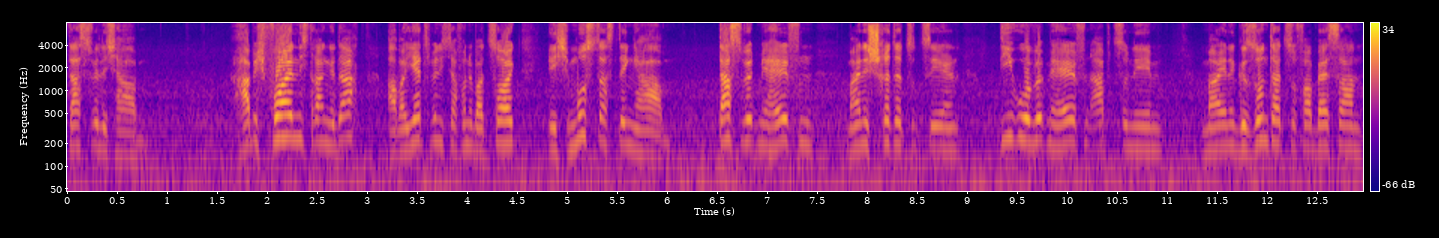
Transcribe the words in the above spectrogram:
Das will ich haben. Habe ich vorher nicht dran gedacht, aber jetzt bin ich davon überzeugt, ich muss das Ding haben. Das wird mir helfen, meine Schritte zu zählen. Die Uhr wird mir helfen, abzunehmen, meine Gesundheit zu verbessern.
